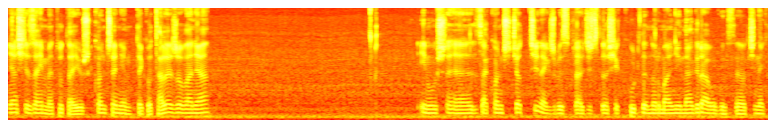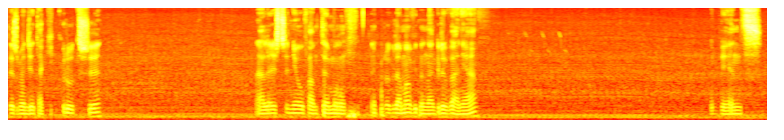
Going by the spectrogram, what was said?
Ja się zajmę tutaj już kończeniem tego talerzowania. I muszę zakończyć odcinek, żeby sprawdzić, czy to się kurde normalnie nagrało, więc ten odcinek też będzie taki krótszy. Ale jeszcze nie ufam temu programowi do nagrywania. Więc.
